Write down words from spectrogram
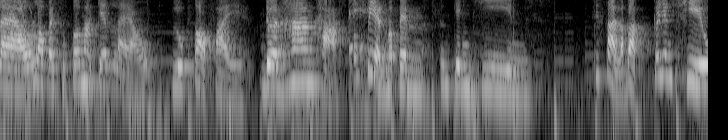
แล้วเราไปซูเปอร์มาร์เก็ตแล้วลุคต่อไปเดินห้างค่ะ ต้องเปลี่ยนมาเป็นกางเกงยีนส์ที่ใส่แล้วแบบก็ยังชิล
